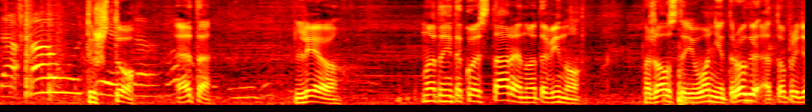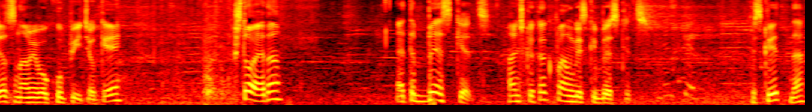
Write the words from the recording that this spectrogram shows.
это, а вот Ты что? это. Лео. Ну, это не такое старое, но это вино. Пожалуйста, его не трогай, а то придется нам его купить, окей? Что это? Это biscuits. Анечка, как по-английски biscuits? Бисквит. Бисквит, да?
